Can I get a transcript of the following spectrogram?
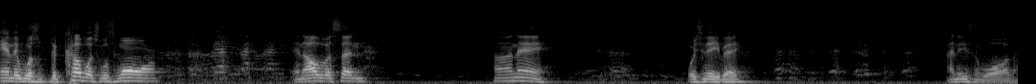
and it was the covers was warm and all of a sudden, honey, what you need, babe? I need some water.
